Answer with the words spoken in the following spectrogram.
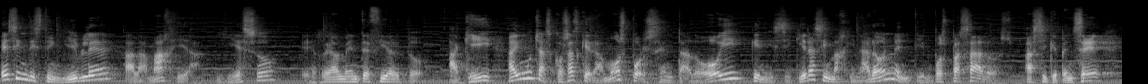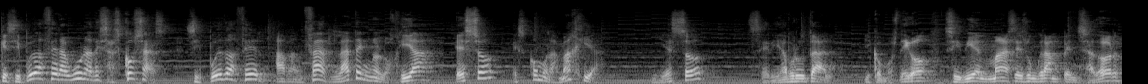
es indistinguible a la magia. Y eso es realmente cierto. Aquí hay muchas cosas que damos por sentado hoy que ni siquiera se imaginaron en tiempos pasados. Así que pensé que si puedo hacer alguna de esas cosas, si puedo hacer avanzar la tecnología, eso es como la magia. Y eso sería brutal. Y como os digo, si bien más es un gran pensador,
